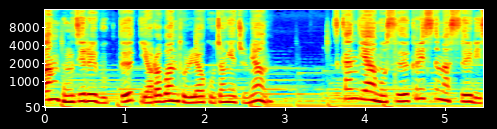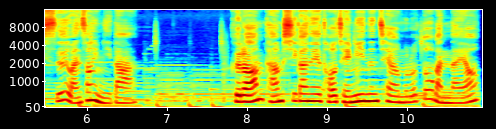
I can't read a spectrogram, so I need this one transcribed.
빵 봉지를 묶듯 여러 번 돌려 고정해주면 스칸디아모스 크리스마스 리스 완성입니다. 그럼 다음 시간에 더 재미있는 체험으로 또 만나요.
